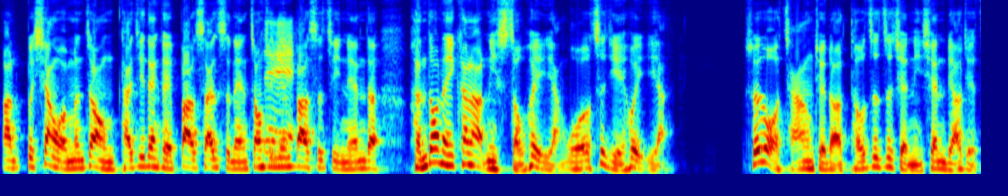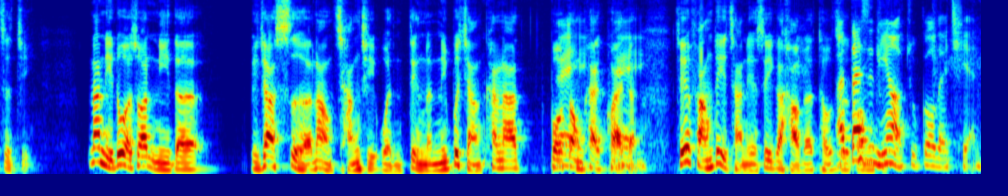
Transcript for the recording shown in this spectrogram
啊，不像我们这种台积电可以报三十年，中信对金报十几年的，很多人一看到你手会痒，我自己也会痒，所以说我常常觉得投资之前你先了解自己。那你如果说你的比较适合那种长期稳定的，你不想看它波动太快的对，其实房地产也是一个好的投资。但是你要有足够的钱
